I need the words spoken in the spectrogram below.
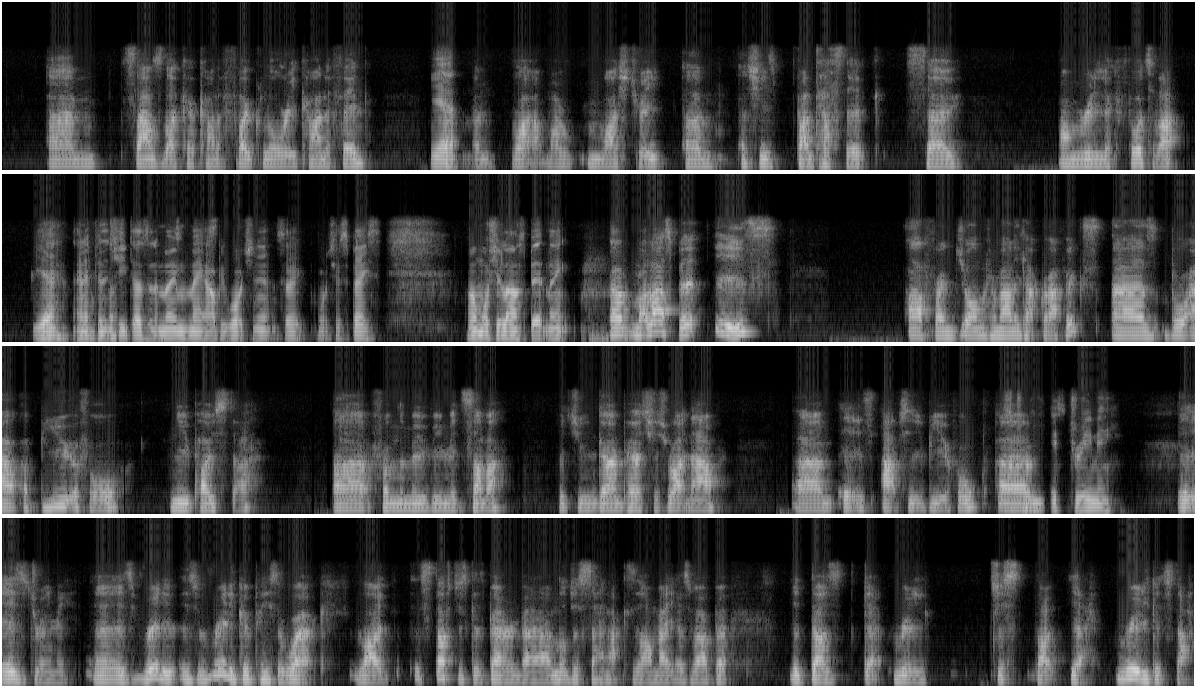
Um, sounds like a kind of folklore kind of thing. Yeah, um, right up my my street, um, and she's fantastic. So I'm really looking forward to that. Yeah. Anything that she does at the moment, mate, I'll be watching it. So watch your space. And what's your last bit, mate? Um, my last bit is our friend John from Alley Cat Graphics has brought out a beautiful new poster uh, from the movie Midsommar, which you can go and purchase right now. Um, it is absolutely beautiful. It's, Um, it's dreamy. It is dreamy. It is really, it's a really good piece of work. Like stuff just gets better and better. I'm not just saying that because our mate as well, but it does get really, just like yeah, really good stuff.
